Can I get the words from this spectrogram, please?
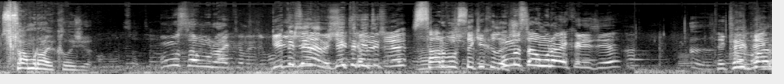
samuray kılıcı. bu mu samuray kılıcı? Bu Getirsene abi, getir, getir. Star Wars'taki Bu kılıç. mu samuray kılıcı? Tek Tek parmak.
